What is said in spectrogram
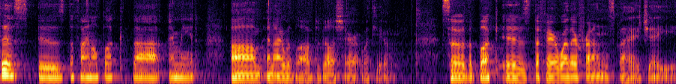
This is the final book that I made, um, and I would love to be able to share it with you. So the book is The Fairweather Friends by J.E.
